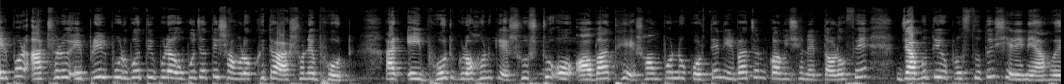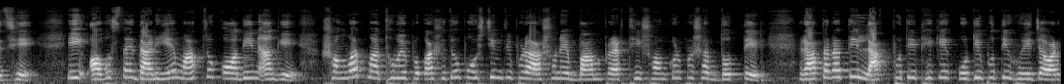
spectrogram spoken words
এরপর আঠারো এপ্রিল পূর্ব ত্রিপুরা উপজাতি সংরক্ষিত আসনে ভোট। আর এই ভোট গ্রহণকে সুষ্ঠু ও অবাধে সম্পন্ন করতে নির্বাচন কমিশনের তরফে যাবতীয় প্রস্তুতি সেরে নেওয়া হয়েছে। এই অবস্থায় দাঁড়িয়ে মাত্র কদিন আগে সংবাদ মাধ্যমে প্রকাশিত পশ্চিম ত্রিপুরা আসনে বাম প্রার্থী শঙ্কর প্রসাদ দত্তের রাতারাতি লাখপতি থেকে কোটিপতি হয়ে যাওয়ার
